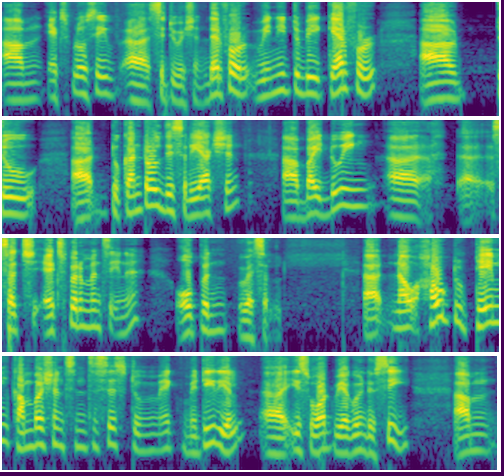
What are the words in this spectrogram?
um, explosive uh, situation. Therefore, we need to be careful uh, to uh, to control this reaction uh, by doing uh, uh, such experiments in a open vessel. Uh, now how to tame combustion synthesis to make material uh, is what we are going to see. Um,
